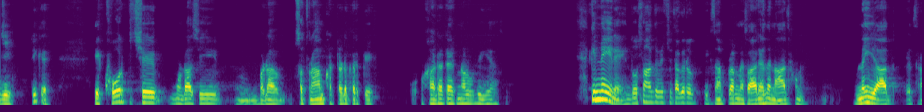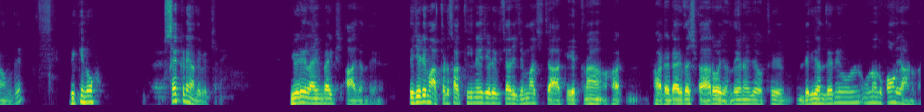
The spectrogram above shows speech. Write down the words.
ਜੀ। ਠੀਕ ਹੈ? ਇੱਕ ਹੋਰ ਪਿੱਛੇ ਮੁੰਡਾ ਸੀ ਬੜਾ ਸਤਨਾਮ ਖੱਟੜ ਕਰਕੇ ਹਾਰਟ ਅਟੈਕ ਨਾਲ ਉਹ ਵੀ ਗਿਆ ਸੀ। ਕਿੰਨੇ ਹੀ ਨੇ ਹਿੰਦੁਸਤਾਨ ਦੇ ਵਿੱਚ ਤਾਂ ਅਗਰ ਐਗਜ਼ਾਮਪਲ ਮੈਂ ਸਾਰਿਆਂ ਦੇ ਨਾਂ ਹੁਣ ਨਹੀਂ ਯਾਦ ਇਸ ਤਰ੍ਹਾਂ ਹੁੰਦੇ ਲੇਕਿਨ ਉਹ ਸੈਂਕੜਿਆਂ ਦੇ ਵਿੱਚ ਨੇ ਜਿਹੜੇ ਲਾਈਨ ਬਾਈਟ ਆ ਜਾਂਦੇ ਨੇ। ਤੇ ਜਿਹੜੇ ਮਾਤੜ ਸਾਥੀ ਨੇ ਜਿਹੜੇ ਵਿਚਾਰੇ ਜਿੰਮਾਂ 'ਚ ਜਾ ਕੇ ਇਸ ਤਰ੍ਹਾਂ ਹਾਰਟ ਅਟੈਕ ਦਾ ਸ਼ਿਕਾਰ ਹੋ ਜਾਂਦੇ ਨੇ ਜਾਂ ਉੱਥੇ ਡਿੱਗ ਜਾਂਦੇ ਨੇ ਉਹ- ਉਹਨਾਂ ਨੂੰ ਕੌਣ ਜਾਣਦਾ?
